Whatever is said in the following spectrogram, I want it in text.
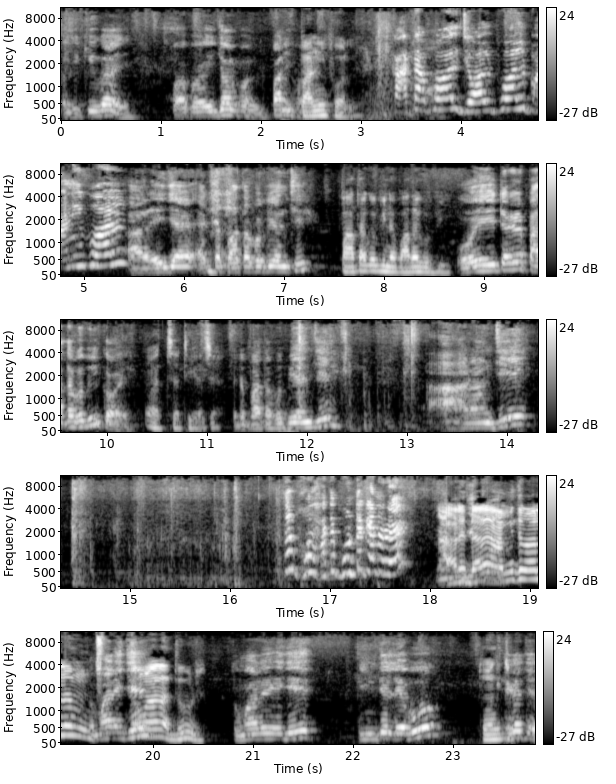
ওই যে কি ওই জল ফল পানি ফল। পানি ফল। কাটা ফল জল ফল পানি ফল। আর এই যে একটা পাতাকপি আনছি। পাতাকপি না পাতাকপি ওইটাকে পাতাকপি কয়। আচ্ছা ঠিক আছে। এটা পাতাকপি আনছি। আর আনছি তোর ফোন- হাতে ফোনটা কেন রে আরে দাদা আমি তো ভাবলাম তোমার এই যে তোমার না দূর। তোমার এই যে তিনটে লেবু ঠিক আছে?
